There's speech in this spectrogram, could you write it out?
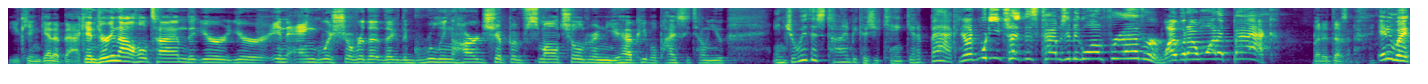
you can't get it back. And during that whole time that you're you're in anguish over the, the, the grueling hardship of small children, you have people piously telling you, enjoy this time because you can't get it back. And you're like, what are you t- this time's gonna go on forever. Why would I want it back? But it doesn't. Anyway,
